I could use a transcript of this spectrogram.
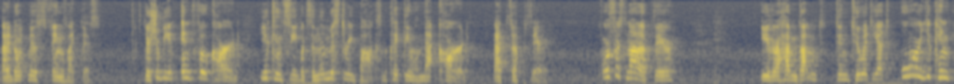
that I don't miss things like this. There should be an info card. You can see what's in the mystery box by clicking on that card that's up there. Or if it's not up there, either I haven't gotten into it yet, or you can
